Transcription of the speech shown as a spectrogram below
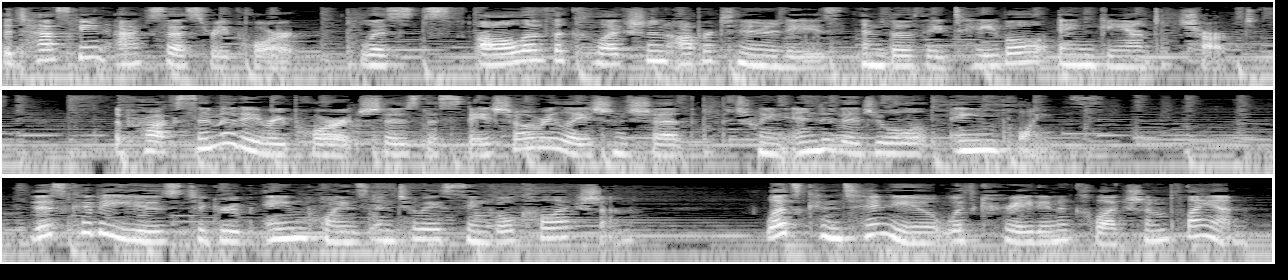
The Tasking Access Report lists all of the collection opportunities in both a table and Gantt chart. The Proximity Report shows the spatial relationship between individual aim points. This could be used to group aim points into a single collection. Let's continue with creating a collection plan.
